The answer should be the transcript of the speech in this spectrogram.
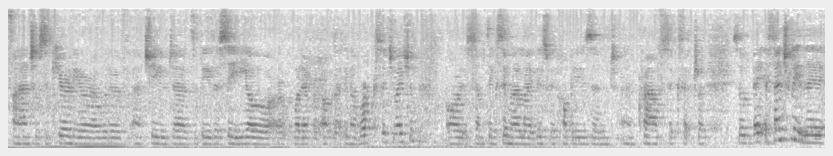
financial security, or I would have achieved uh, to be the CEO or whatever of the, in a work situation, or something similar like this with hobbies and, and crafts, etc. So essentially, the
